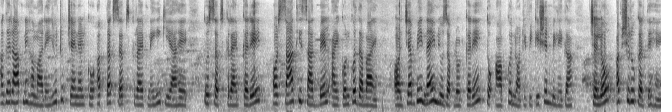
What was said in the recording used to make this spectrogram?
अगर आपने हमारे YouTube चैनल को अब तक सब्सक्राइब नहीं किया है तो सब्सक्राइब करें और साथ ही साथ बेल आइकॉन को दबाएँ। और जब भी नए न्यूज़ अपलोड करें तो आपको नोटिफिकेशन मिलेगा। चलो, अब शुरू करते हैं।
